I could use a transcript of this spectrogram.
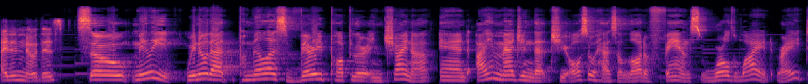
I didn't know this. So, Millie, we know that Pamela's very popular in China, and I imagine that she also has a lot of fans worldwide, right?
